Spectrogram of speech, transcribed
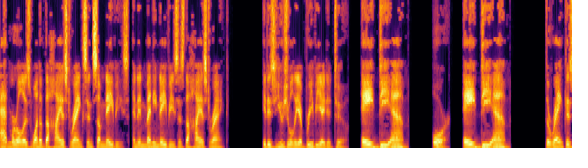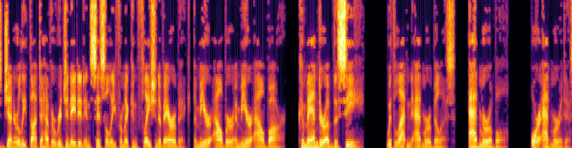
Admiral is one of the highest ranks in some navies, and in many navies is the highest rank. It is usually abbreviated to ADM or ADM. The rank is generally thought to have originated in Sicily from a conflation of Arabic, Amir al-Bar Amir al-Bar, commander of the sea, with Latin admirabilis, admirable, or admiratus,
